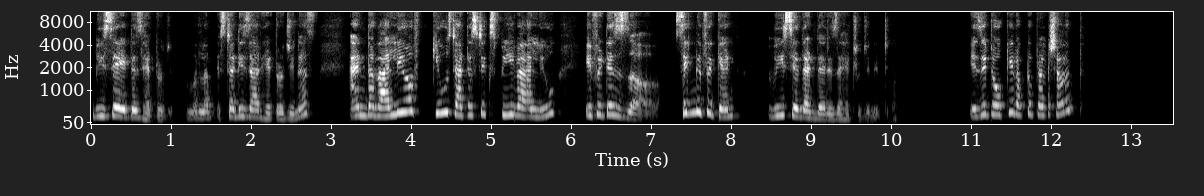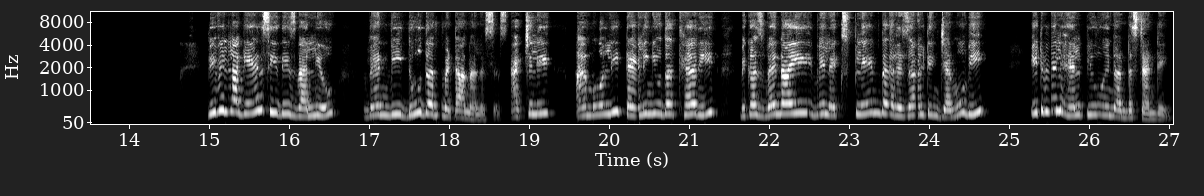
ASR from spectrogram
we say it is heterogeneous. Studies are heterogeneous. And the value of Q statistics P value, if it is uh, significant, we say that there is a heterogeneity. Is it okay, Dr. Prashant? We will again see this value when we do the meta-analysis. Actually, I'm only telling you the theory because when I will explain the result in Jamovi, it will help you in understanding.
